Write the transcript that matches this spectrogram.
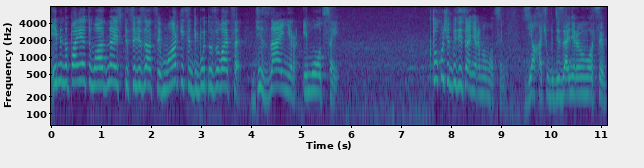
Именно поэтому одна из специализаций в маркетинге будет называться дизайнер эмоций. Кто хочет быть дизайнером эмоций? Я хочу быть дизайнером эмоций.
